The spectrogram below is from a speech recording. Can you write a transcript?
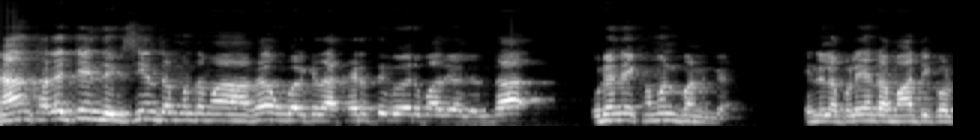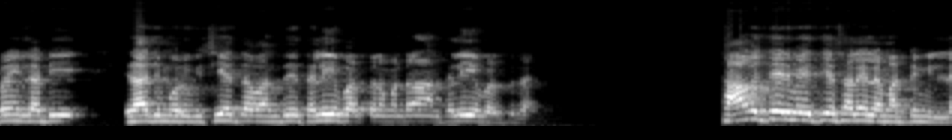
நான் கதைச்ச இந்த விஷயம் சம்பந்தமாக உங்களுக்கு ஏதாவது கருத்து வேறுபாடுகள் இருந்தா உடனே கமெண்ட் பண்ணுங்க. என்னல பிள்ளையாண்டா மாற்றிக்கொள்றேன் இல்லாட்டி ஏதாச்சும் ஒரு விஷயத்த வந்து தெளிவுபடுத்தணும்ன்றா நான் தெளிவுபடுத்துறேன். சாவச்சேரி வைத்தியசாலையில மட்டும் இல்ல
